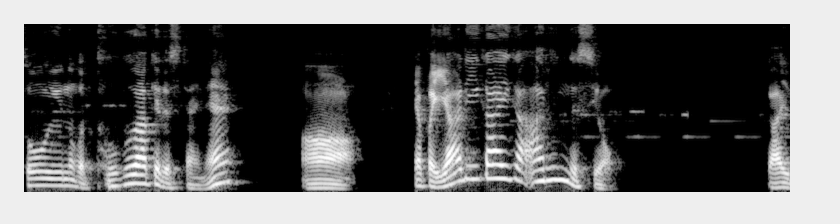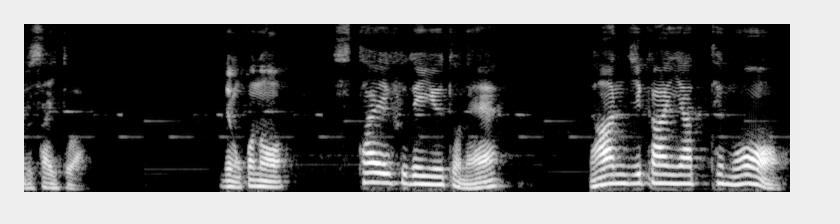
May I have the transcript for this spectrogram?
そういうのが飛ぶわけですたいね。ああ。やっぱやりがいがあるんですよ。外部サイトは。でもこのスタイフで言うとね、何時間やっても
